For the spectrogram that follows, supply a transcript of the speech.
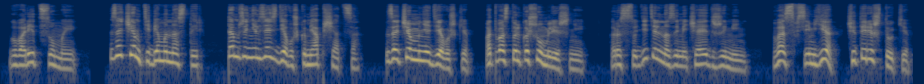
— говорит Сумей. «Зачем тебе монастырь? Там же нельзя с девушками общаться». «Зачем мне девушки? От вас только шум лишний», – рассудительно замечает Жемень. «Вас в семье четыре штуки,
